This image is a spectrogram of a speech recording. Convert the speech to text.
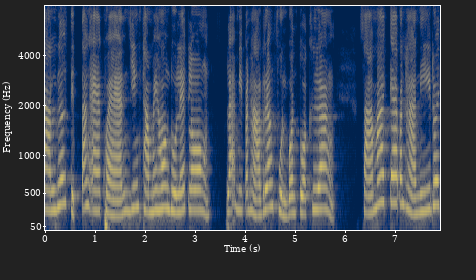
การเลือกติดตั้งแอร์แขวน ยิ่งทำให้ห้องดูเล็กลง และมีปัญหาเรื่องฝุ่นบนตัวเครื่อง สามารถแก้ปัญหานี้ด้วย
